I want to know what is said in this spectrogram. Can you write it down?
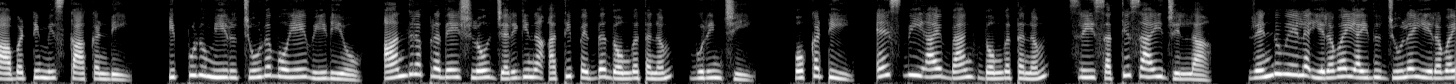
కాబట్టి మిస్ కాకండి. ఇప్పుడు మీరు చూడబోయే వీడియో ఆంధ్రప్రదేశ్లో జరిగిన అతి పెద్ద దొంగతనం గురించి. ఒకటి ఎస్బీఐ బ్యాంక్ దొంగతనం శ్రీ సత్యసాయి జిల్లా. రెండు వేల ఇరవై ఐదు జూలై ఇరవై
